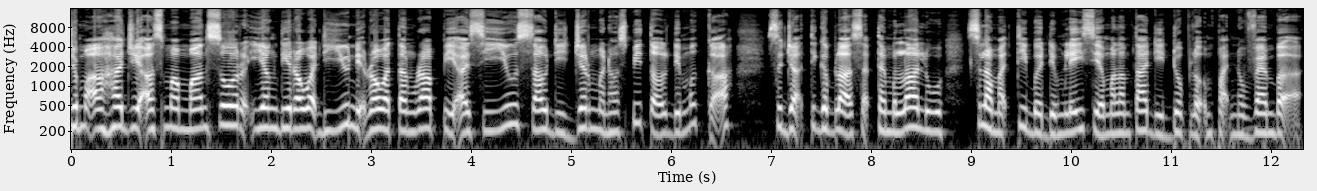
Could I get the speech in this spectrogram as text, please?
Jemaah Haji Asma Mansur yang dirawat di unit rawatan rapi ICU Saudi German Hospital di Mekah sejak 13 September lalu selamat tiba di Malaysia malam tadi 24 November.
